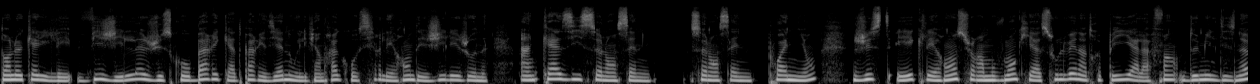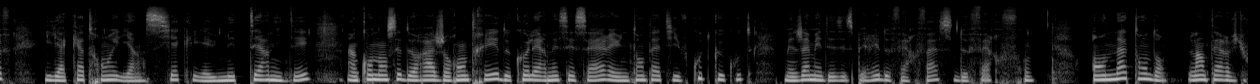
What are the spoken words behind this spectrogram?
dans lequel il est vigile jusqu'aux barricades parisiennes où il viendra grossir les rangs des gilets jaunes un quasi seul en scène seul en poignant, juste et éclairant sur un mouvement qui a soulevé notre pays à la fin 2019, il y a quatre ans, il y a un siècle, il y a une éternité, un condensé de rage rentrée, de colère nécessaire et une tentative coûte que coûte, mais jamais désespérée de faire face, de faire front. En attendant l'interview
